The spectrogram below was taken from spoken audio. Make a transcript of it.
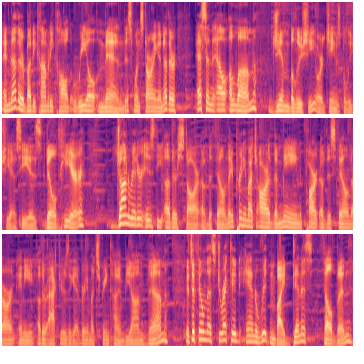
another buddy comedy called Real Men. This one starring another SNL alum, Jim Belushi, or James Belushi as he is billed here. John Ritter is the other star of the film. They pretty much are the main part of this film. There aren't any other actors that get very much screen time beyond them. It's a film that's directed and written by Dennis Feldman,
